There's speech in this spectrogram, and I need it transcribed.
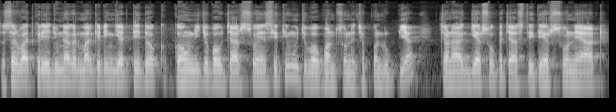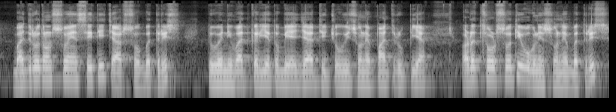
તો શરૂઆત કરીએ જુનાગઢ માર્કેટિંગ યાર્ડથી. તો ઘઉં નીચો ભાવ ચારસો એંસીથી ઊંચો ભાવ પાંચસો ને છપ્પન રૂપિયા. ચણા અગિયારસો પચાસથી તેરસો ને આઠ. બાજરો ત્રણસો એંસીથી ચારસો બત્રીસ. તુવેરની વાત કરીએ તો બે હજારથી ચોવીસો ને પાંચ રૂપિયા. અડદ સોળસોથી ઓગણીસો ને બત્રીસ.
